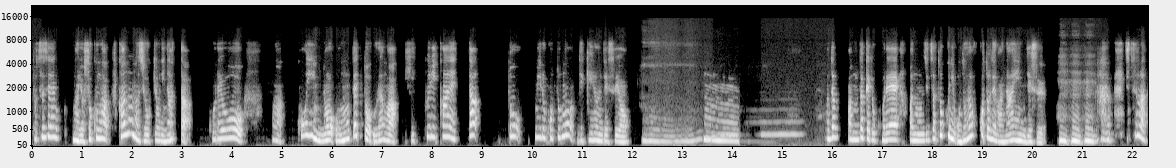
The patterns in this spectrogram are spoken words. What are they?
突然、まあ、予測が不可能な状況になった。これを、まあ、コインの表と裏がひっくり返ったと見ることもできるんですよ。うんうん。だあのだけどこれ、あの、実は特に驚くことではないんです。うんうんうん 実は、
